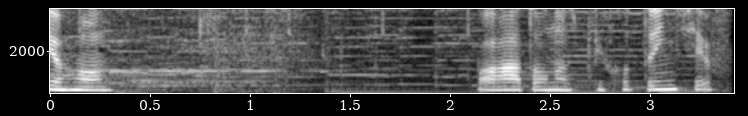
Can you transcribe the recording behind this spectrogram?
Його. Багато у нас піхотинців.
